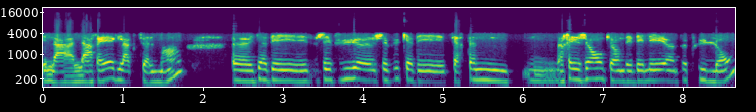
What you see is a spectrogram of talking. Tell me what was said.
la, la règle actuellement. Euh, il y a des, j'ai vu, j'ai vu qu'il y a des certaines mm, régions qui ont des délais un peu plus longs.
